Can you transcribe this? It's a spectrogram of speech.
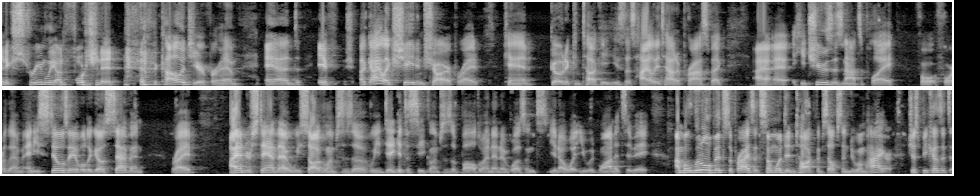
an extremely unfortunate college year for him and if a guy like Shaedon Sharpe, right, can go to Kentucky, he's this highly touted prospect. I, I, he chooses not to play for for them, and he still is able to go seven, right? I understand that we saw glimpses of, we did get to see glimpses of Baldwin, and it wasn't, you know, what you would want it to be. I'm a little bit surprised that someone didn't talk themselves into him higher, just because it's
